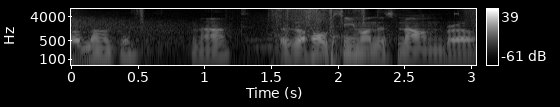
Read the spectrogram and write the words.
Oh, mountain. Knocked. There's a whole team on this mountain, bro.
